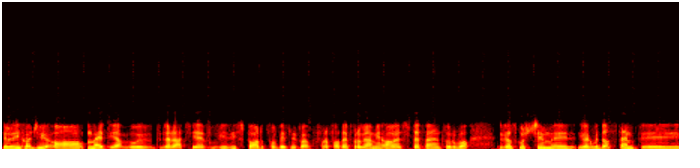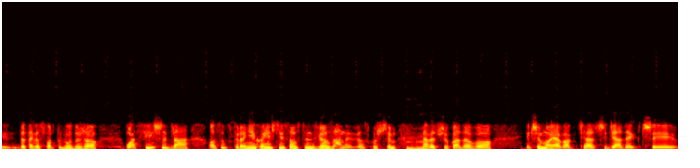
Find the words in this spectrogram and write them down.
jeżeli chodzi o media. Były relacje w Wizji Sport, powiedzmy potem w programie OS, w TVN Turbo, w związku z czym e, jakby dostęp e, do tego sportu był dużo łatwiejszy dla osób, które niekoniecznie są z tym związane, w związku z czym mhm. nawet przykładowo czy moja babcia, czy dziadek, czy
